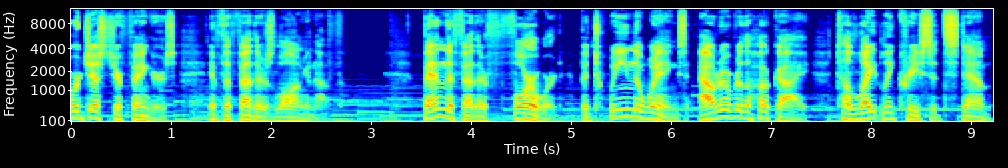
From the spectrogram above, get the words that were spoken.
or just your fingers if the feather's long enough. Bend the feather forward between the wings out over the hook eye to lightly crease its stem.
